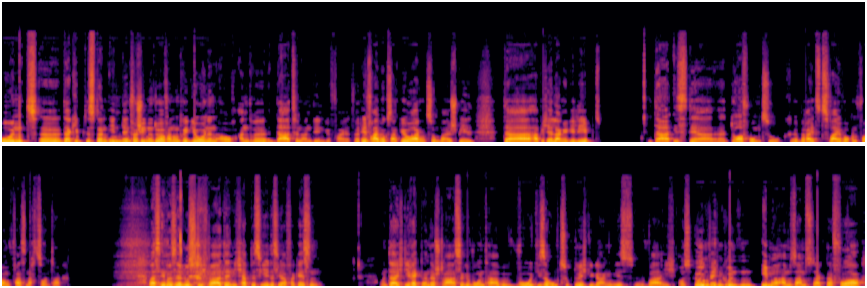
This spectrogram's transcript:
Und äh, da gibt es dann in den verschiedenen Dörfern und Regionen auch andere Daten, an denen gefeiert wird. In Freiburg St. Georgen zum Beispiel, da habe ich ja lange gelebt. Da ist der äh, Dorfumzug äh, bereits zwei Wochen vorm Fasnachtssonntag. Was immer sehr lustig war, denn ich habe das jedes Jahr vergessen. Und da ich direkt an der Straße gewohnt habe, wo dieser Umzug durchgegangen ist, war ich aus irgendwelchen Gründen immer am Samstag davor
